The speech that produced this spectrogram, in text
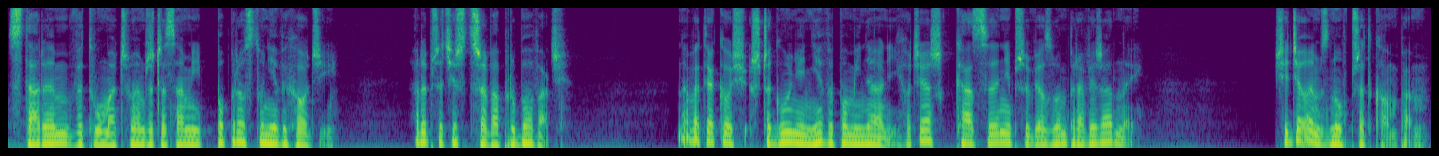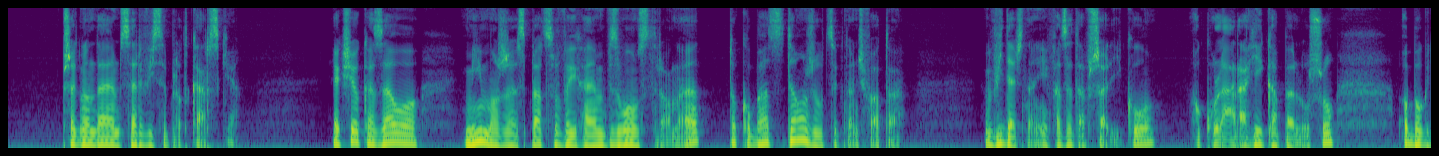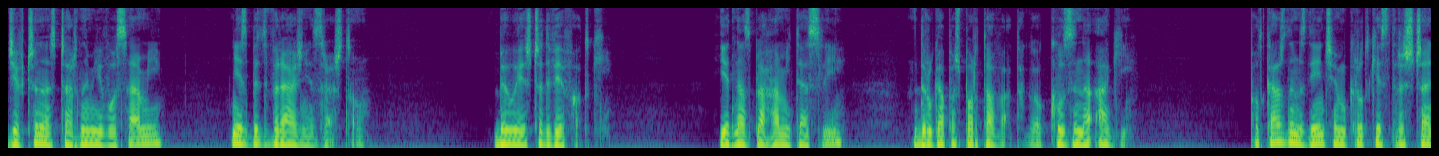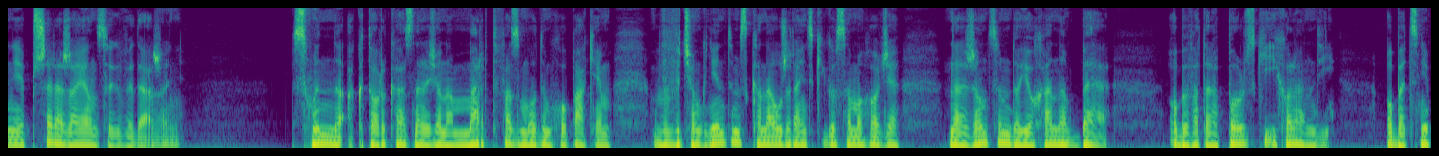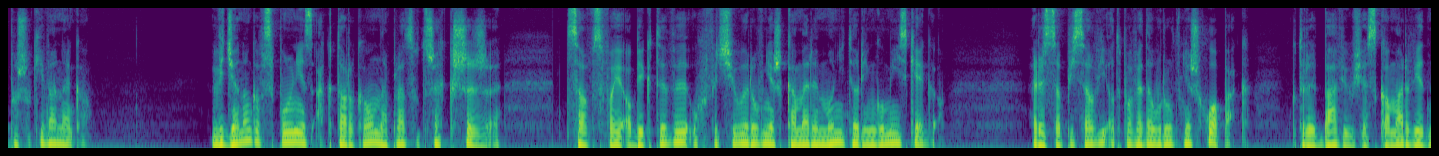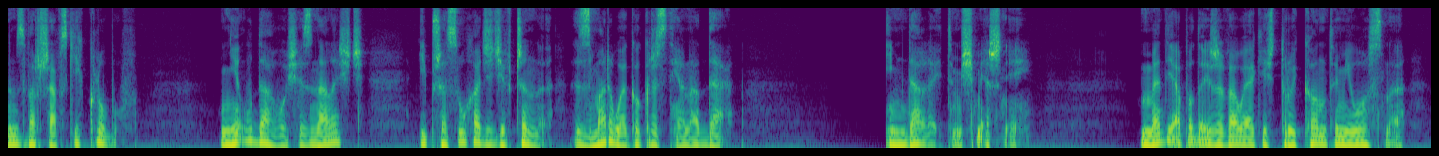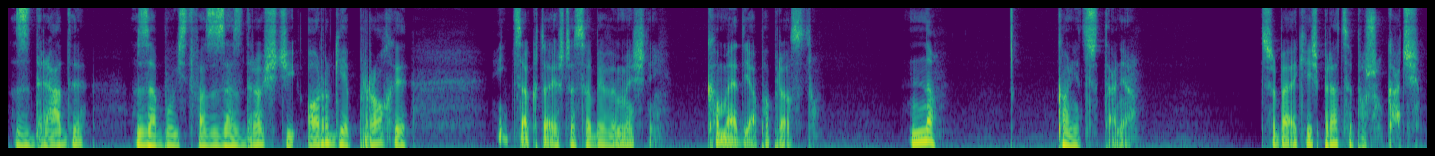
Starym wytłumaczyłem, że czasami po prostu nie wychodzi, ale przecież trzeba próbować. Nawet jakoś szczególnie nie wypominali, chociaż kasy nie przywiozłem prawie żadnej. Siedziałem znów przed kąpem. Przeglądałem serwisy plotkarskie. Jak się okazało, mimo że z placu wyjechałem w złą stronę, to Kuba zdążył cyknąć fotę. Widać na niej faceta w szaliku, okularach i kapeluszu, obok dziewczynę z czarnymi włosami, niezbyt wyraźnie zresztą. Były jeszcze dwie fotki. Jedna z blachami Tesli, druga paszportowa, tego kuzyna Agi. Pod każdym zdjęciem krótkie streszczenie przerażających wydarzeń. Słynna aktorka znaleziona martwa z młodym chłopakiem w wyciągniętym z kanału żerańskiego samochodzie należącym do Johanna B., obywatela Polski i Holandii, obecnie poszukiwanego. Widziano go wspólnie z aktorką na placu Trzech Krzyży, co w swoje obiektywy uchwyciły również kamery monitoringu miejskiego. Rysopisowi odpowiadał również chłopak, który bawił się z komar w jednym z warszawskich klubów. Nie udało się znaleźć i przesłuchać dziewczyny zmarłego Krystiana D. Im dalej, tym śmieszniej. Media podejrzewały jakieś trójkąty miłosne, zdrady, zabójstwa z zazdrości, orgie, prochy i co kto jeszcze sobie wymyśli. Komedia po prostu. No, koniec czytania. Trzeba jakiejś pracy poszukać.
